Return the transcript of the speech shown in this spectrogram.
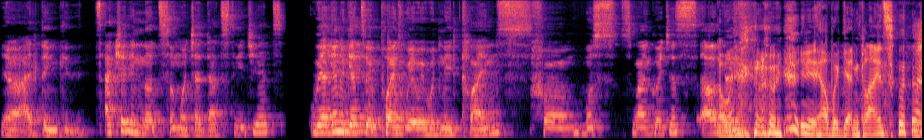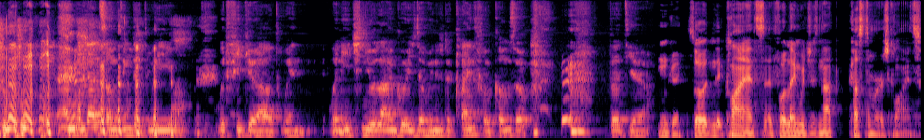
Yeah, I think it's actually not so much at that stage yet we are going to get to a point where we would need clients for most languages out oh, there. you need help with getting clients. I mean, that's something that we would figure out when when each new language that we need a client for comes up. but yeah. Okay. So clients uh, for languages, not customers, clients.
